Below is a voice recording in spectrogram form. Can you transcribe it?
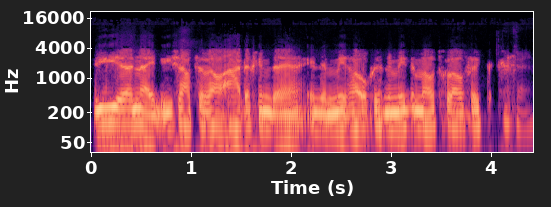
Die, nee, die zaten wel aardig in de, in de hoog in de middenmoot, geloof ik. Okay.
